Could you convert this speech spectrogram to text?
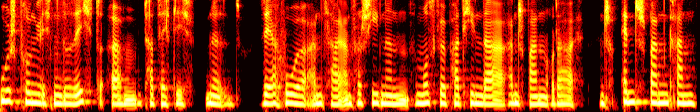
ursprünglichen Gesicht ähm, tatsächlich eine sehr hohe Anzahl an verschiedenen Muskelpartien da anspannen oder entspannen kann,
